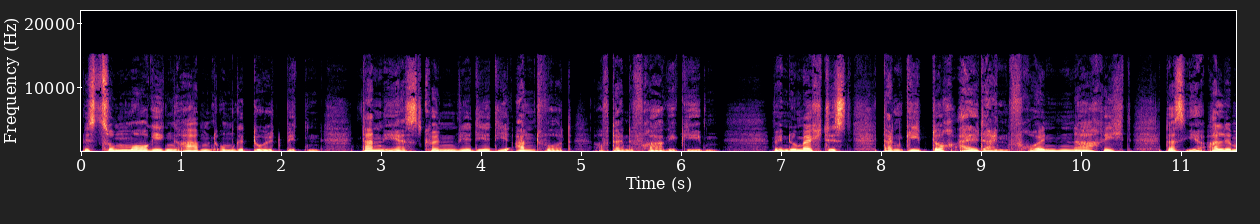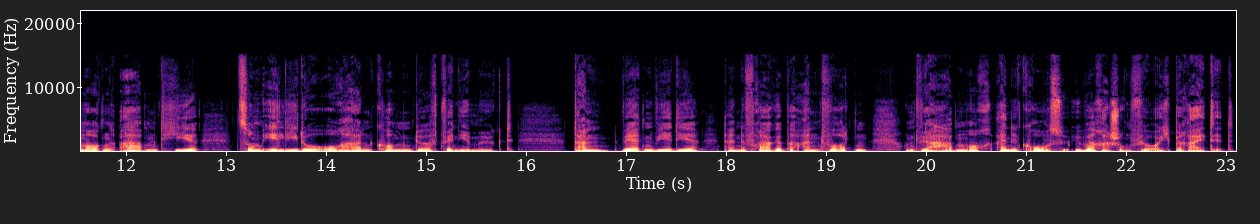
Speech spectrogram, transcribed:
bis zum morgigen Abend um Geduld bitten, dann erst können wir dir die Antwort auf deine Frage geben. Wenn du möchtest, dann gib doch all deinen Freunden Nachricht, dass ihr alle morgen Abend hier zum Elido Oran kommen dürft, wenn ihr mögt. Dann werden wir dir deine Frage beantworten und wir haben auch eine große Überraschung für euch bereitet.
